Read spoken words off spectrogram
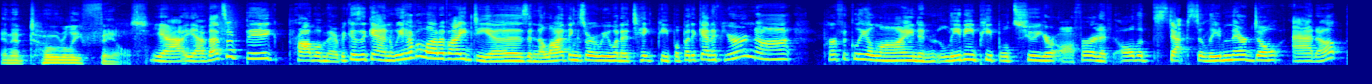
and it totally fails. Yeah, yeah, that's a big problem there because again, we have a lot of ideas and a lot of things where we want to take people, but again, if you're not perfectly aligned and leading people to your offer, and if all the steps to lead them there don't add up,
